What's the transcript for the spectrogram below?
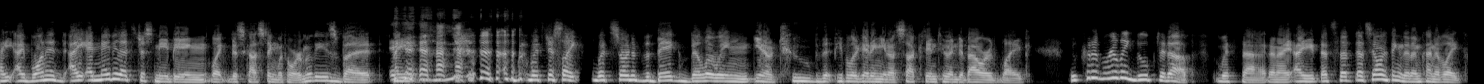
I, I wanted I and maybe that's just me being like disgusting with horror movies, but I with just like with sort of the big billowing, you know, tube that people are getting, you know, sucked into and devoured, like we could have really gooped it up with that. And I, I that's the, that's the only thing that I'm kind of like,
